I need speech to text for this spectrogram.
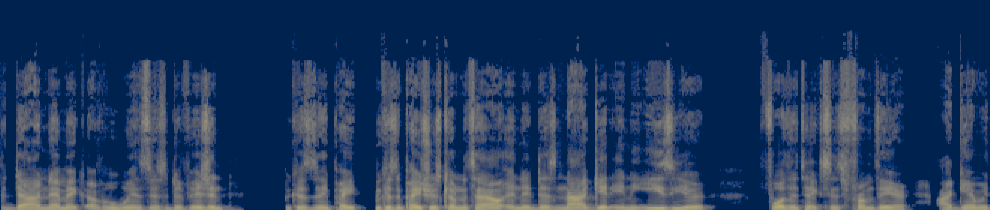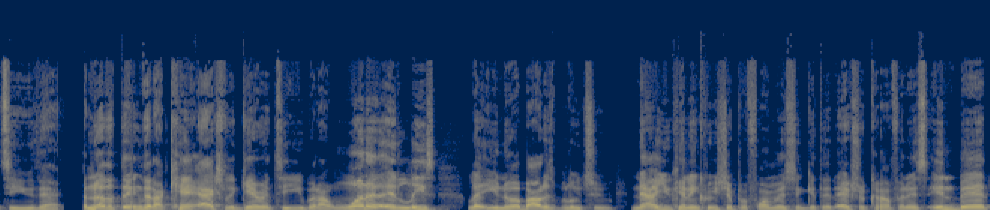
the dynamic of who wins this division because they pay because the Patriots come to town and it does not get any easier for the Texans from there. I guarantee you that. Another thing that I can't actually guarantee you, but I want to at least let you know about is BlueChew. Now you can increase your performance and get that extra confidence in bed.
